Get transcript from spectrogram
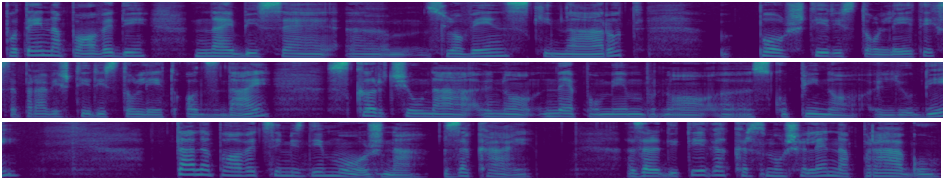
Po tej napovedi naj bi se um, slovenski narod po 400 letih, se pravi 400 let od zdaj, skrčil na eno nepomembno uh, skupino ljudi. Ta napoved se mi zdi možna. Zakaj? Zaradi tega, ker smo šele na pragu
